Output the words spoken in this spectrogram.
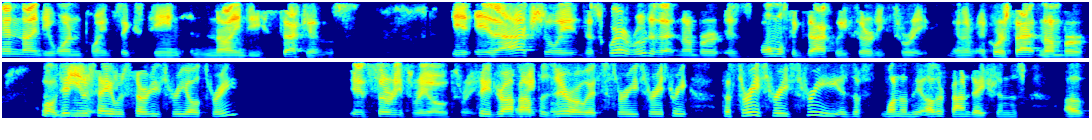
1091.1690 seconds. It, it, actually, the square root of that number is almost exactly 33. And of course that number... Well, didn't you say it was 3303? It's 3303. So you drop out the zero, it's 333. The 333 is the, one of the other foundations of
